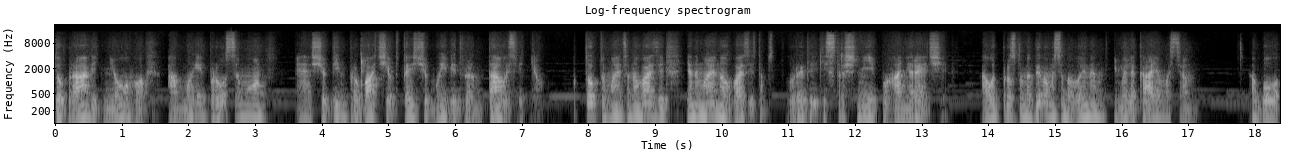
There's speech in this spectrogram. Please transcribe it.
добра від Нього, а ми просимо, е, щоб Він пробачив те, що ми відвертались від Нього. Тобто, мається на увазі, я не маю на увазі там створити якісь страшні погані речі. А от просто ми дивимося новини і ми лякаємося, або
